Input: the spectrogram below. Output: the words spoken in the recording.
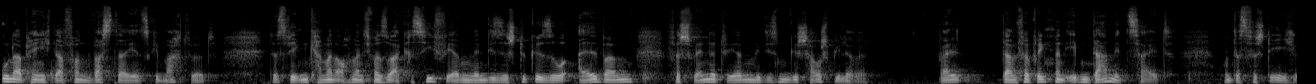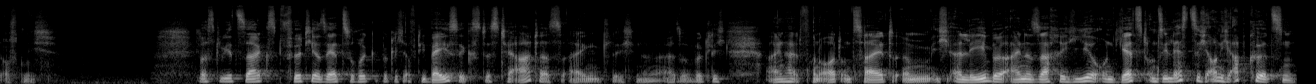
unabhängig davon, was da jetzt gemacht wird. Deswegen kann man auch manchmal so aggressiv werden, wenn diese Stücke so albern verschwendet werden mit diesem Geschauspielere. Weil dann verbringt man eben damit Zeit. Und das verstehe ich oft nicht. Was du jetzt sagst, führt ja sehr zurück wirklich auf die Basics des Theaters eigentlich. Ne? Also wirklich Einheit von Ort und Zeit. Ähm, ich erlebe eine Sache hier und jetzt und sie lässt sich auch nicht abkürzen.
